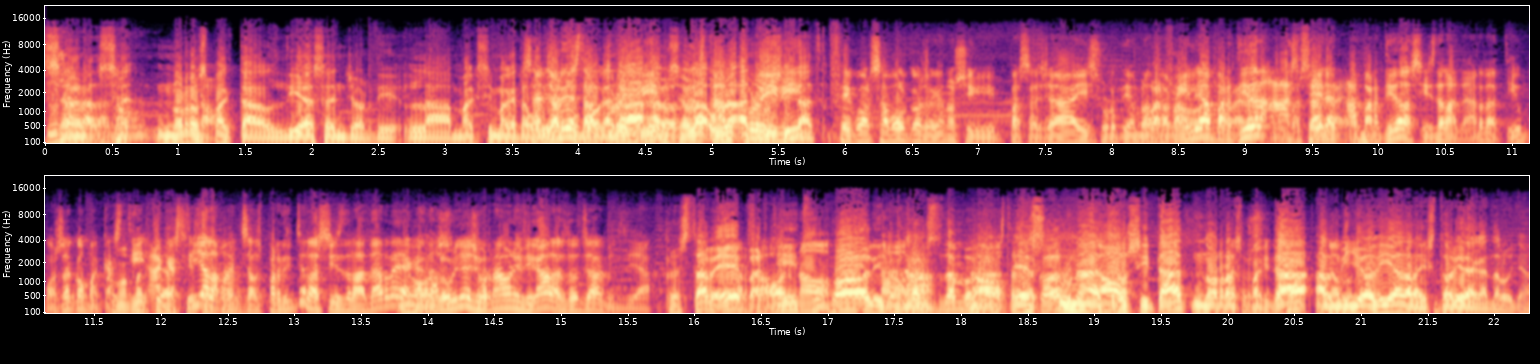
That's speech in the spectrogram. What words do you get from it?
No us agrada, no? no respectar el dia de Sant Jordi, la màxima Sant categoria Jordi de està futbol català, em sembla una atrocitat. fer qualsevol cosa que no sigui passejar i sortir amb Però la família favor, a partir de, no ah, passa espera, res. a partir de les 6 de la tarda, tio. Posa com a, Com a a Castilla-La la Manxa els partits a les 6 de la tarda i a No, Catalunya jornada unificada a les 12 del migdia. Però està bé, Per favor, partit, no. futbol i No. No, tampoc no, estàs és una No. atrocitat no respectar el no. millor dia de la història de Catalunya.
